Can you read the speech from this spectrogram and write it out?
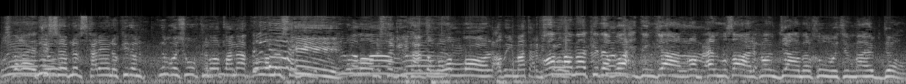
ليش شايف نفسك علينا وكذا نبغى نشوفك نبغى نطلع معك والله مشتاقين لك والله مشتاقين لك عبد الله. والله العظيم ما تعرف والله ما كذا بواحد قال ربع المصالح ومجامل خوة ما هي بدوم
